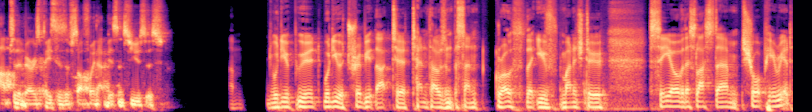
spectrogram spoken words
up to the various pieces of software that business uses. Would you would would you attribute that to ten thousand percent growth that you've managed to see over this last um, short period?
